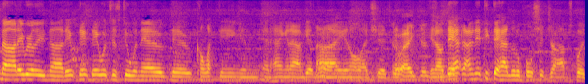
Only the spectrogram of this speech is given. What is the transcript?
No, they really no. They, they, they were just doing their their collecting and, and hanging out and getting All right. high and all that shit. All right, just- you know, they had, I mean, I think they had little bullshit jobs, but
